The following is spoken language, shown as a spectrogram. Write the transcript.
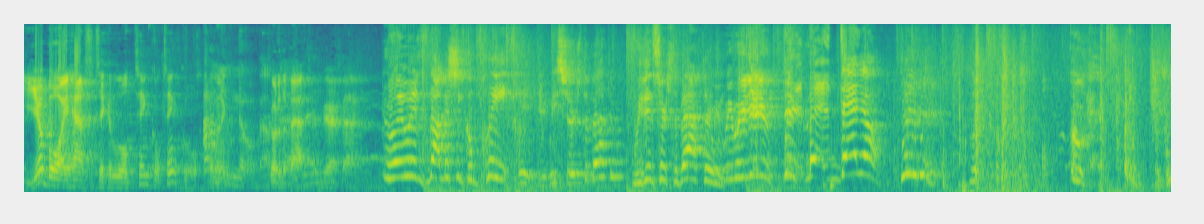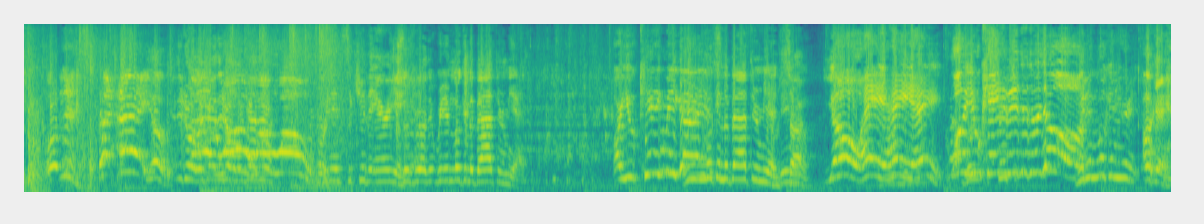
your boy has to take a little tinkle tinkle. I don't even know about Go to the that. bathroom. Be right back. Wait, wait, it's not mission complete. Wait, did we search the bathroom? We didn't search the bathroom. We, we did. Daniel. Hey, yo! Look at the door. Look at the door. Look at the door. Whoa! We didn't secure the area. Yet. we didn't look in the bathroom yet. Are you kidding me, We guys? didn't look in the bathroom yet, did sorry. Yo, hey, hey, hey! Well, you came into the door. We didn't look in here. Okay.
